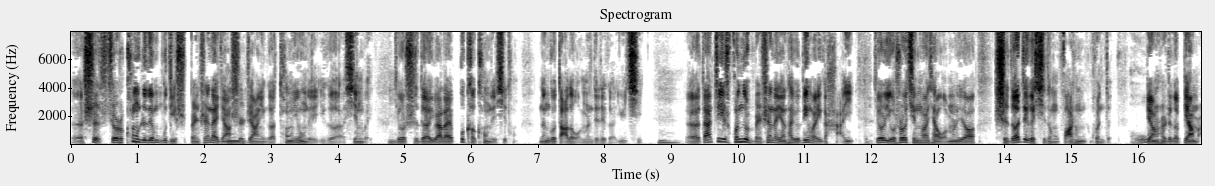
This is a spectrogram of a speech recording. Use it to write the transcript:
呃，是，就是控制的目的是本身来讲嗯。是这样一个通用的一个行为，就使得原来不可控的系统能够达到我们的这个预期。嗯，呃，当然这是混沌本身来讲，它有另外一个含义，就是有时候情况下我们要使得这个系统发生混沌，哦。比方说这个编码，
